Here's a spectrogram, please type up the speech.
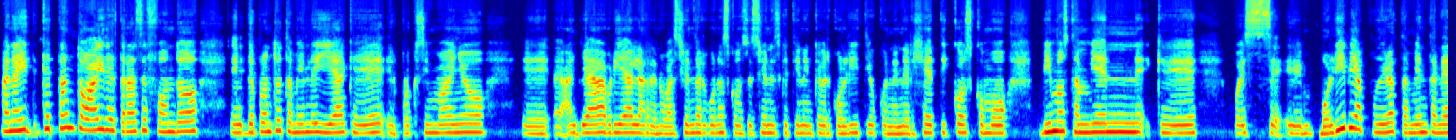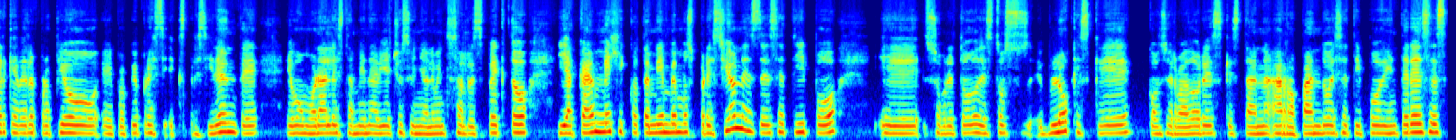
Anaí, ¿qué tanto hay detrás de fondo? Eh, de pronto también leía que el próximo año eh, allá habría la renovación de algunas concesiones que tienen que ver con litio, con energéticos, como vimos también que pues eh, Bolivia pudiera también tener que ver el propio, el propio expresidente Evo Morales también había hecho señalamientos al respecto y acá en México también vemos presiones de ese tipo, eh, sobre todo de estos bloques que conservadores que están arropando ese tipo de intereses.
